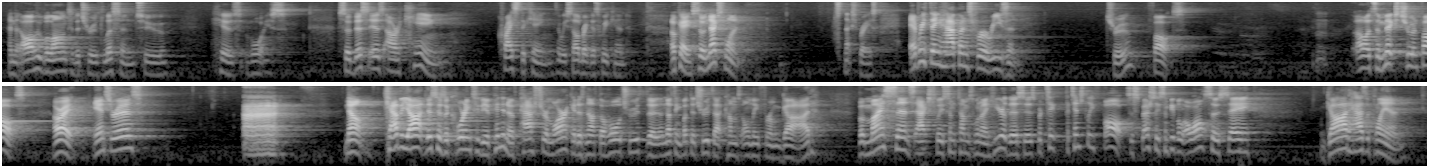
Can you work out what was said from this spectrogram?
and that all who belong to the truth listen to his voice. So, this is our King, Christ the King, that we celebrate this weekend. Okay, so next one. Next phrase. Everything happens for a reason. True? False? Oh, it's a mix, true and false. All right, answer is. uh. Now, caveat this is according to the opinion of Pastor Mark. It is not the whole truth, the, nothing but the truth that comes only from God. But my sense, actually, sometimes when I hear this, is potentially false, especially some people also say, God has a plan.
